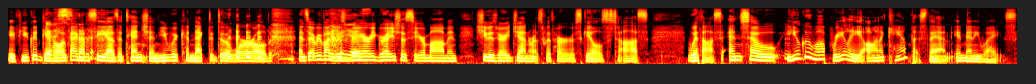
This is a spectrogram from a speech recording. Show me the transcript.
If you could get yes. all I got to see as attention, you were connected to the world. and so everybody was yes. very gracious to your mom, and she was very generous with her skills to us with us. And so mm-hmm. you grew up really on a campus then, in many ways.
